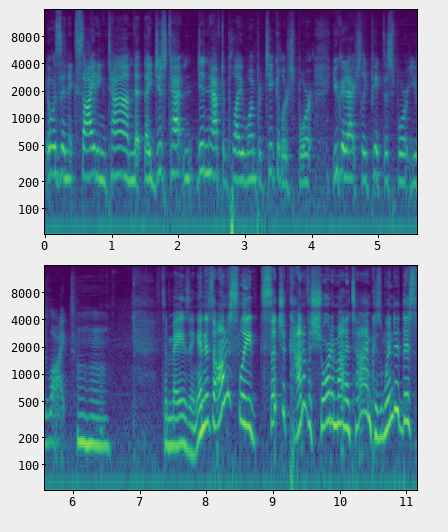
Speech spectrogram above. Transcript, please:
it was an exciting time that they just hadn't didn't have to play one particular sport. You could actually pick the sport you liked. Mm-hmm. It's amazing. And it's honestly such a kind of a short amount of time because when did this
